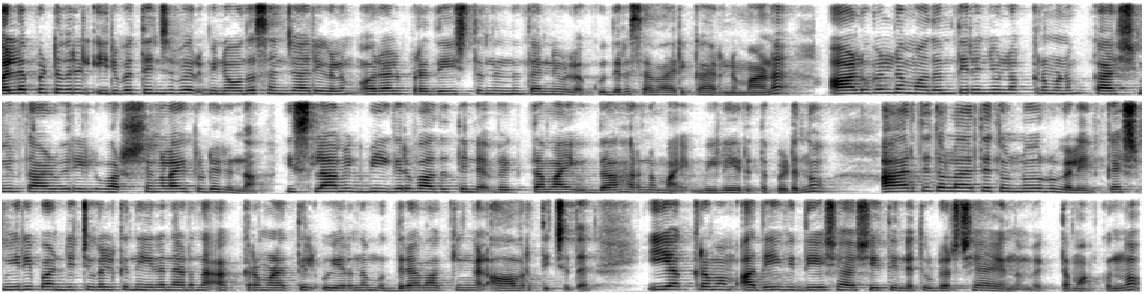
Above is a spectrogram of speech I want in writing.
കൊല്ലപ്പെട്ടവരിൽ ഇരുപത്തിയഞ്ച് പേർ വിനോദസഞ്ചാരികളും ഒരാൾ പ്രദേശത്ത് നിന്ന് തന്നെയുള്ള കുതിരസവാരിക്കാരനുമാണ് ആളുകളുടെ മതം തിരഞ്ഞുള്ള ആക്രമണം കാശ്മീർ താഴ്വരയിൽ വർഷങ്ങളായി തുടരുന്ന ഇസ്ലാമിക് ഭീകരവാദത്തിന്റെ വ്യക്തമായ ഉദാഹരണമായി വിലയിരുത്തപ്പെടുന്നു. ആയിരത്തി തൊള്ളായിരത്തി തൊണ്ണൂറുകളിൽ കശ്മീരി പണ്ഡിറ്റുകൾക്ക് നേരെ നടന്ന ആക്രമണത്തിൽ ഉയർന്ന മുദ്രാവാക്യങ്ങൾ ആവർത്തിച്ചത് ഈ അക്രമം അതേ വിദ്വേഷാശയത്തിന്റെ തുടർച്ചയായെന്നും വ്യക്തമാക്കുന്നു.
